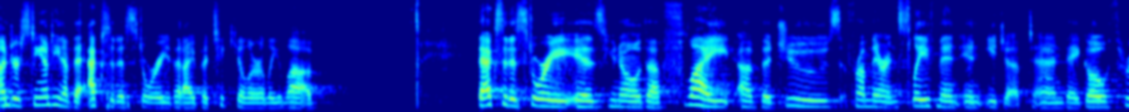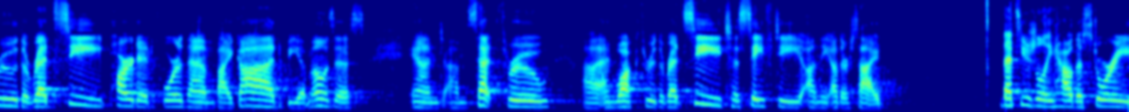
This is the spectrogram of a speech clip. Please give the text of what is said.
understanding of the Exodus story that I particularly love. The Exodus story is, you know, the flight of the Jews from their enslavement in Egypt. And they go through the Red Sea, parted for them by God via Moses, and um, set through uh, and walk through the Red Sea to safety on the other side. That's usually how the story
